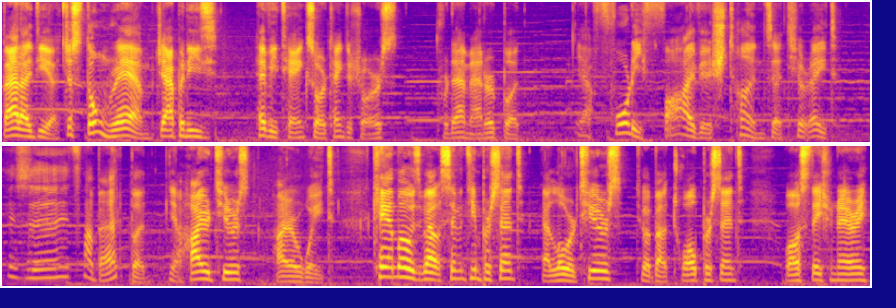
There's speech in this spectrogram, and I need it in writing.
Bad idea. Just don't ram Japanese heavy tanks or tank destroyers, for that matter. But yeah, 45-ish tons at tier 8. It's, uh, it's not bad, but yeah, higher tiers, higher weight. Camo is about 17% at lower tiers to about 12% while stationary.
